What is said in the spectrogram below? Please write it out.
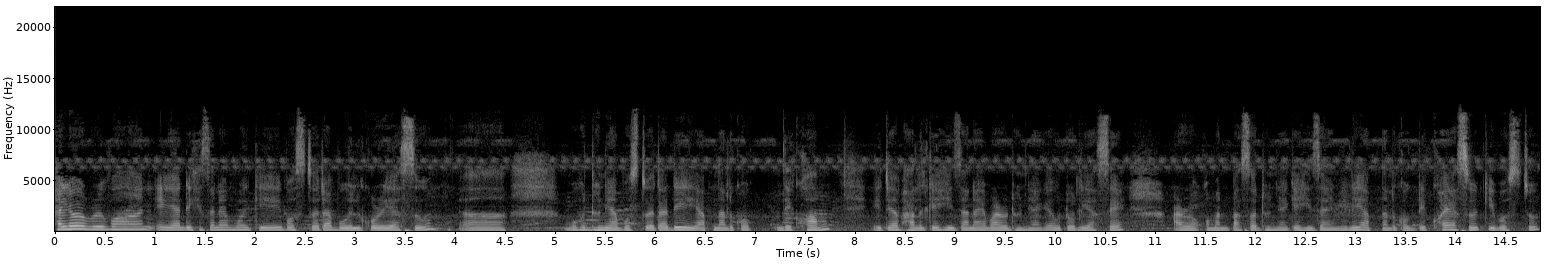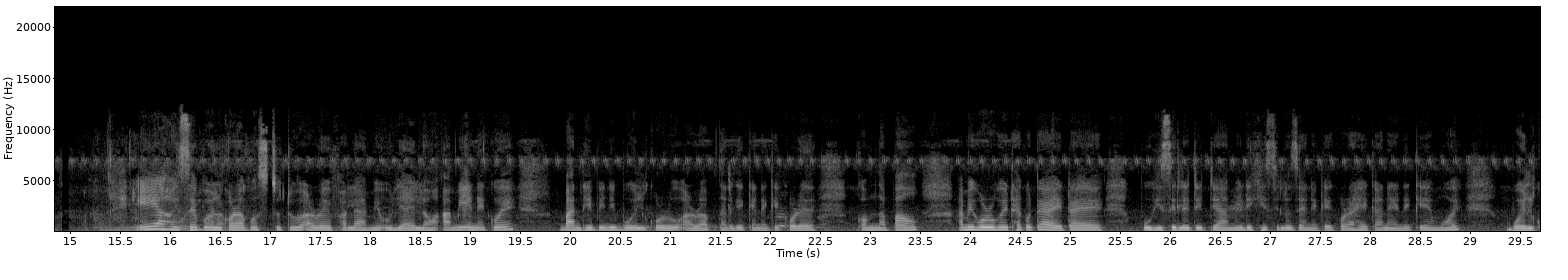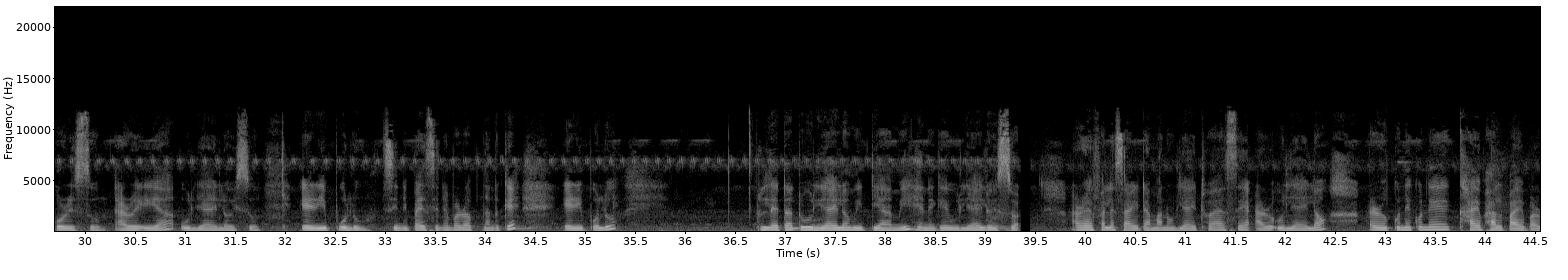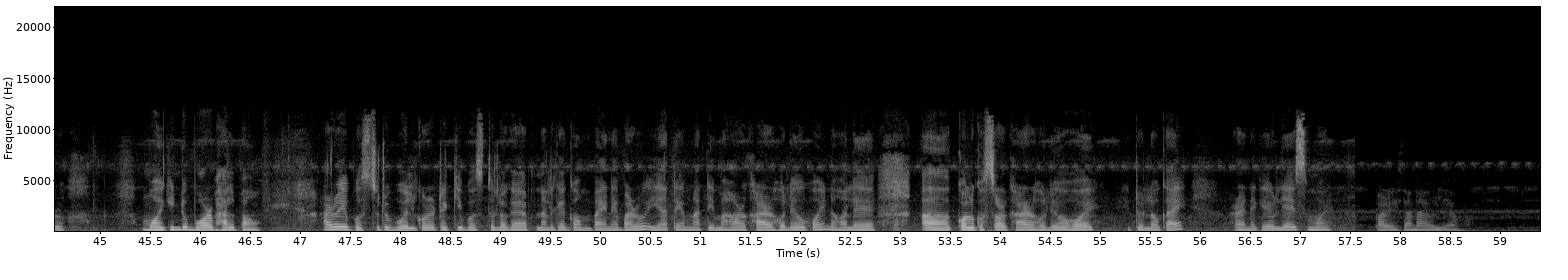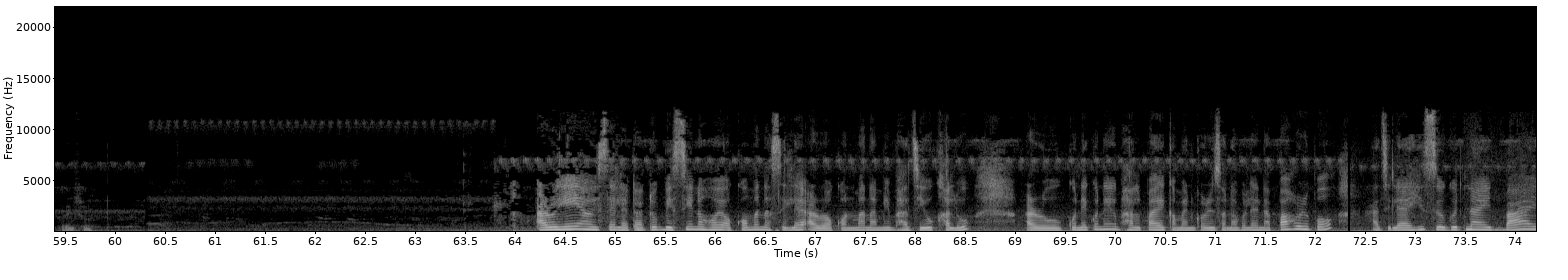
Hello everyone এয়া দেখিছেনে মই কি বস্তু এটা বইল কৰি আছোঁ। বহুত ধুনীয়া বস্তু এটা দেই আপোনালোকক দেখুৱাম। এতিয়া ভালকৈ সিজা নাই বাৰু ধুনীয়াকৈ উতলি আছে। আৰু অকণমান পাছত ধুনীয়াকৈ সিজাই মেলি আপোনালোকক দেখুৱাই আছোঁ কি বস্তু। এয়া হৈছে বইল কৰা বস্তুটো আৰু এইফালে আমি উলিয়াই লওঁ। আমি এনেকৈ বান্ধি পিনি বইল কৰোঁ আৰু আপোনালোকে কেনেকৈ কৰে গম নাপাওঁ। আমি সৰু হৈ থাকোঁতে আইতাই পুহিছিলে তেতিয়া আমি দেখিছিলোঁ যে এনেকৈ কৰা সেইকাৰণে এনেকৈয়ে মই বইল কৰিছোঁ আৰু এয়া উলিয়াই লৈছোঁ। এৰী পলু চিনি পাইছেনে বাৰু আপোনালোকে? এৰী পলু লেটাটো উলিয়াই ল'ম এতিয়া আমি সেনেকৈ উলিয়াই লৈছোঁ। আৰু এফালে চাৰিটামান উলিয়াই থোৱা আছে আৰু উলিয়াই লওঁ। আৰু কোনে কোনে খাই ভাল পায় বাৰু? মই কিন্তু বৰ ভাল পাওঁ। আৰু এই বস্তুটো বইল কৰোঁতে কি বস্তু লগাই আপোনালোকে গম পায়নে বাৰু? ইয়াতে মাটিমাহৰ খাৰ হ'লেও হয় নহ'লে কলগছৰ খাৰ হ'লেও হয় সেইটো লগাই। আৰু এনেকৈ উলিয়াইছোঁ মই। পাৰিছা নাই উলিয়াব? পাৰিছোঁ। আৰু এয়া হৈছে লেটাটো বেছি নহয় অকণমান আছিলে আৰু অকণমান আমি ভাজিও খালোঁ। আৰু কোনে কোনে ভাল পায় কমেণ্ট কৰি জনাবলৈ নাপাহৰিব। আজিলৈ আহিছোঁ গুড নাইট বাই।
